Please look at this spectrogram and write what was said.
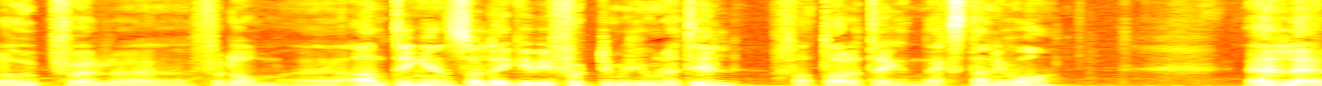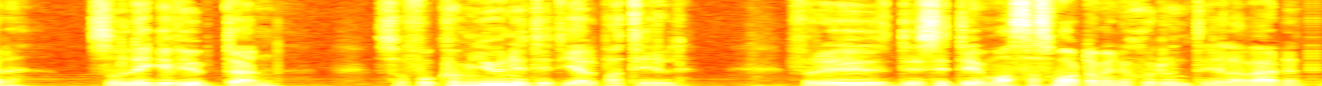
la upp för, eh, för dem. Eh, antingen så lägger vi 40 miljoner till för att ta det till nästa nivå. Eller så lägger vi ut den så får communityt hjälpa till för det, det sitter ju massa smarta människor runt i hela världen.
